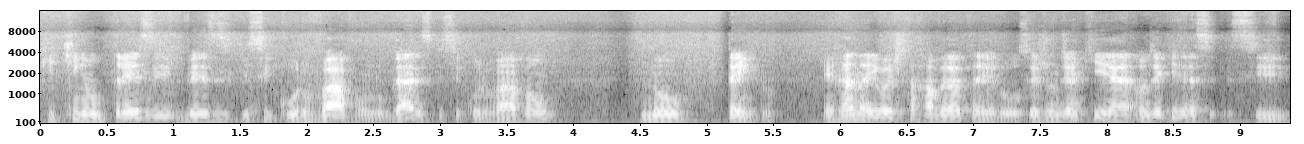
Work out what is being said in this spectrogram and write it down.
que tinham 13 vezes que se curvavam, lugares que se curvavam no templo. Ou seja, onde é que é, onde é que é, se,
